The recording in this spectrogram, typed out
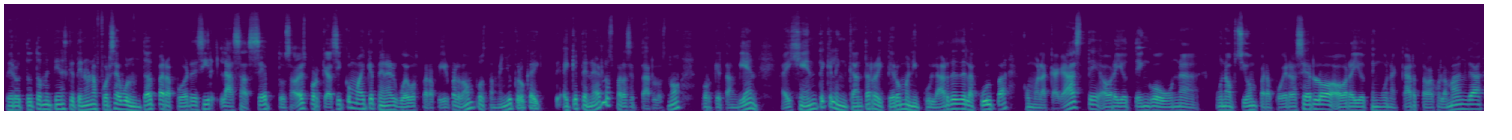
pero tú también tienes que tener una fuerza de voluntad para poder decir las acepto, ¿sabes? Porque así como hay que tener huevos para pedir perdón, pues también yo creo que hay, hay que tenerlos para aceptarlos, ¿no? Porque también hay gente que le encanta, reitero, manipular desde la culpa, como la cagaste, ahora yo tengo una, una opción para poder hacerlo, ahora yo tengo una carta bajo la manga,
